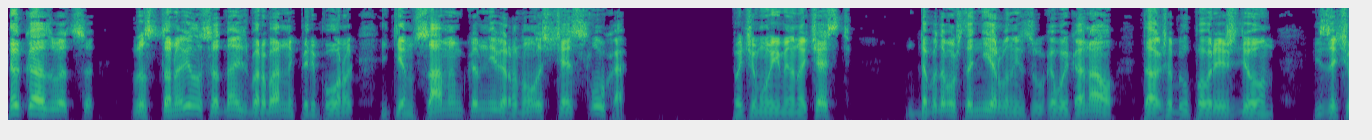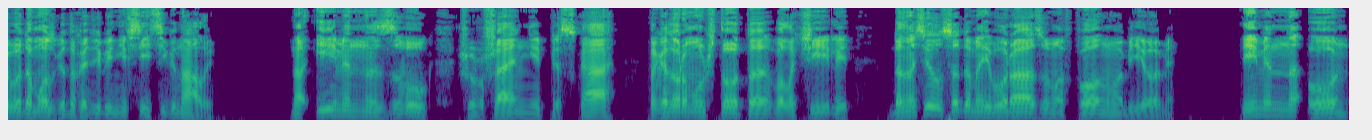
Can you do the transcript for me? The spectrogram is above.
Оказывается, восстановилась одна из барабанных перепонок, и тем самым ко мне вернулась часть слуха. Почему именно часть? Да потому что нервный звуковой канал также был поврежден, из-за чего до мозга доходили не все сигналы. Но именно звук шуршания песка, по которому что-то волочили, доносился до моего разума в полном объеме. Именно он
